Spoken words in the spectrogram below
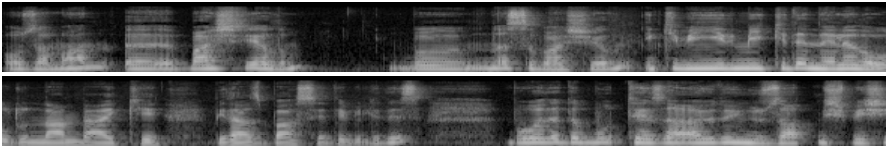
O zaman e, başlayalım. Bu, nasıl başlayalım? 2022'de neler olduğundan belki biraz bahsedebiliriz. Bu arada bu tezahürün 165.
